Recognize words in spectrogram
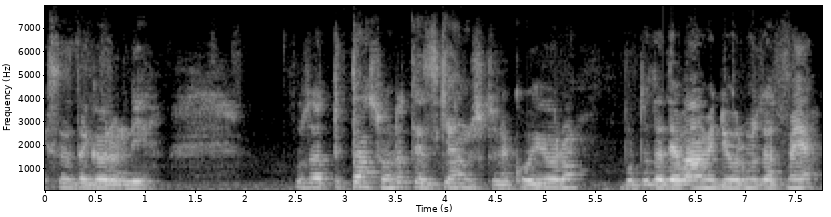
siz de görün diye. Uzattıktan sonra tezgahın üstüne koyuyorum. Burada da devam ediyorum uzatmaya.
